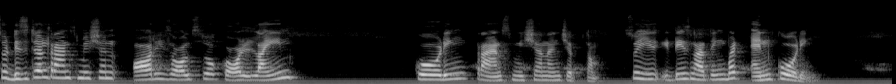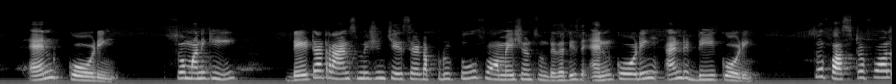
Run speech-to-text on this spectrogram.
So digital transmission or is also called line coding transmission అని చెప్తాం. So it is nothing but encoding. Encoding. So మనకి డేటా ట్రాన్స్మిషన్ చేసేటప్పుడు టూ ఫార్మేషన్స్ ఉంటాయి. That is encoding and decoding so first of all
